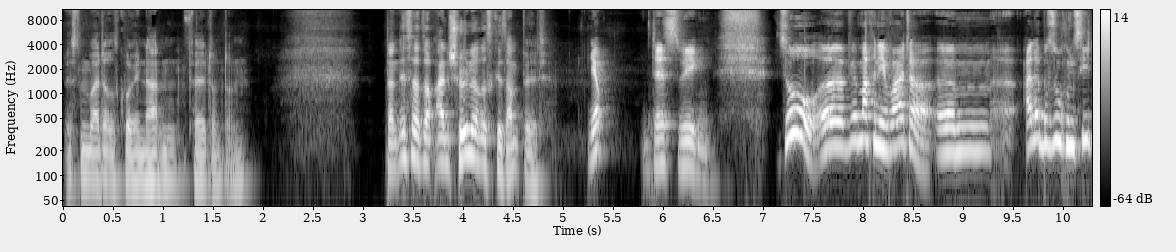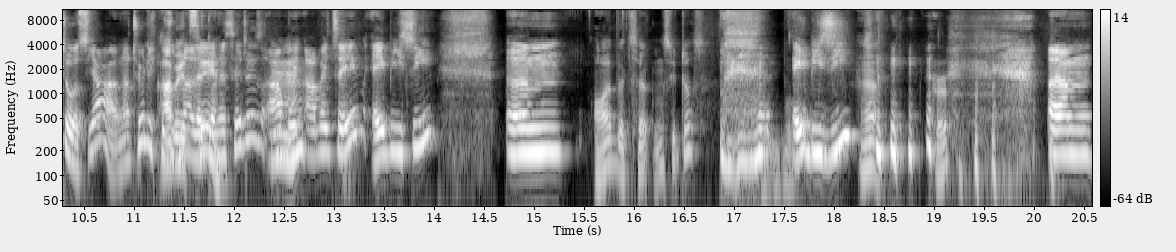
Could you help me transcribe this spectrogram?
ist ein weiteres Koordinatenfeld und dann, dann ist das doch ein schöneres Gesamtbild. ja, deswegen. So, äh, wir machen hier weiter. Ähm, äh, alle besuchen Citos. Ja, natürlich besuchen ABC. alle gerne Citos. AB, ABC, ABC. Ähm, All Bezirken sieht das? ABC. Ja. Ähm,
